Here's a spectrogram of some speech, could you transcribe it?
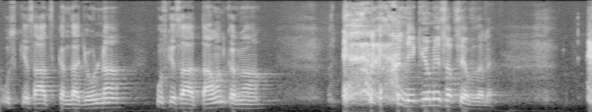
اس کے ساتھ کندھا جوڑنا، اس کے ساتھ تعاون کرنا نیکیوں میں سب سے افضل ہے۔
